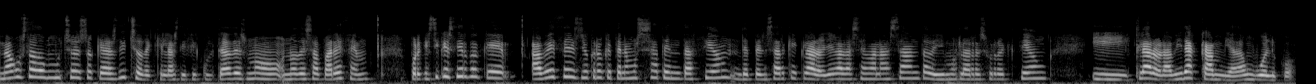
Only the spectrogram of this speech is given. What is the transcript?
me ha gustado mucho eso que has dicho de que las dificultades no, desaparecen, porque sí que es cierto que a veces yo creo que tenemos esa tentación de pensar que, claro, llega la Semana Santa, vivimos la resurrección y, claro, la vida cambia, da un vuelco.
